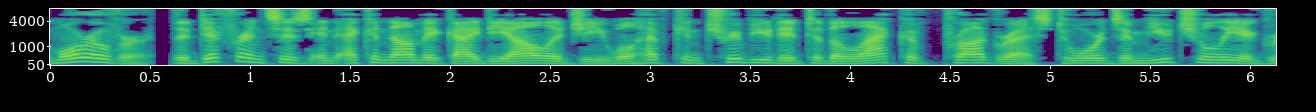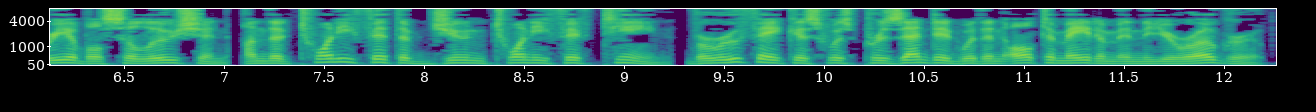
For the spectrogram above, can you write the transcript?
Moreover, the differences in economic ideology will have contributed to the lack of progress towards a mutually agreeable solution. On the 25th of June 2015, Varoufakis was presented with an ultimatum in the Eurogroup.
